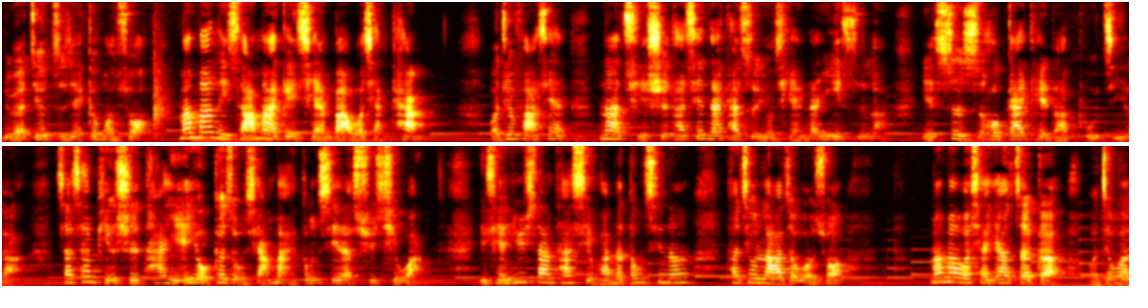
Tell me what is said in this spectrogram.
女儿就直接跟我说：“妈妈，你扫码给钱吧，我想看。”我就发现，那其实他现在开始有钱的意思了，也是时候该给他普及了。加上平时他也有各种想买东西的需求啊。以前遇上他喜欢的东西呢，他就拉着我说：“妈妈，我想要这个。”我就问：“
